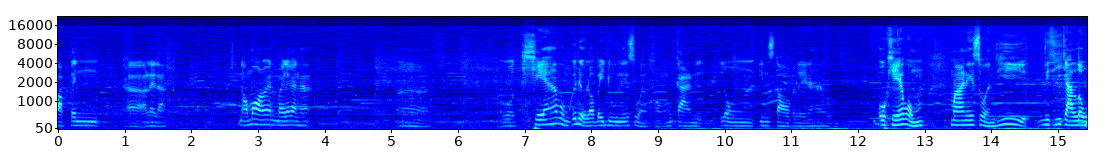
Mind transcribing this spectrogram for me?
ปรับเป็นออะไรล่ะ normal แล้วกันไว้แล้วกันฮะโอเคฮะผมก็เดี๋ยวเราไปดูในส่วนของการลง install กันเลยนะฮะผม โอเคครับผม มาในส่วนที่วิธีการลง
